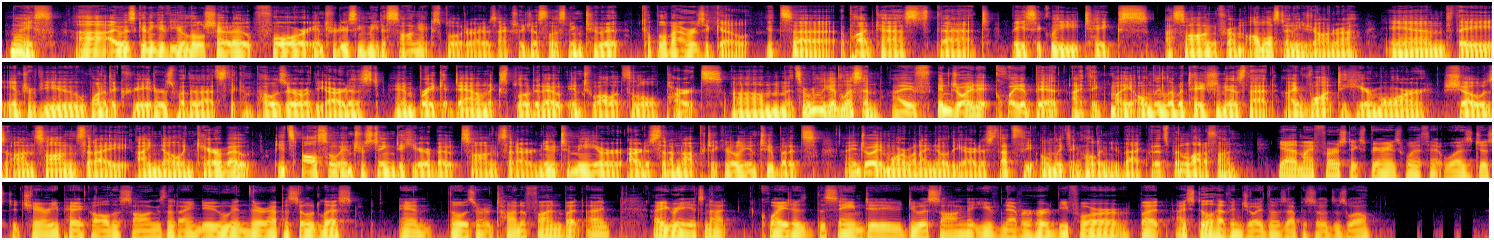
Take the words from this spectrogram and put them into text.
Nice. Uh, I was going to give you a little shout out for introducing me to Song Exploder. I was actually just listening to it a couple of hours ago. It's uh, a podcast that basically takes a song from almost any genre and they interview one of the creators, whether that's the composer or the artist, and break it down, explode it out into all its little parts. Um, it's a really good listen. I've enjoyed it quite a bit. I think my only limitation is that I want to hear more shows on songs that I, I know and care about. It's also interesting to hear about songs that are new to me or artists that I'm not particularly into, but it's I enjoy it more when I know the artist. That's the only thing holding me back, but it's been a lot of fun. Yeah, my first experience with it was just to cherry pick all the songs that I knew in their episode list, and those are a ton of fun. But I, I agree, it's not quite as the same to do a song that you've never heard before, but I still have enjoyed those episodes as well.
